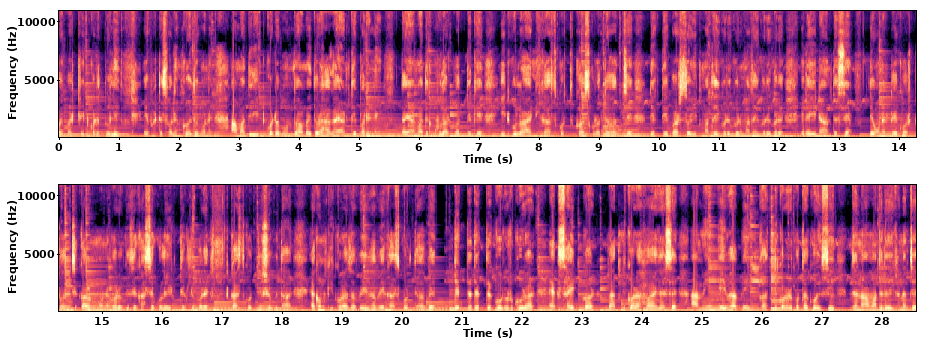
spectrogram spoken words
ওই পাশটা ইট করে তুলি। এই পাশটা সলিং করে দেবো না। আমাদের ইট কটা বন্ধু আমরা তোর আগায় আনতে পারি নাই। তাই আমাদের খোলার পর থেকে ইটগুলো আইনি কাজ করতে, কাজ করাতে হচ্ছে। দেখতেই পারছ, ইট মাথায় করে করে, মাথায় করে করে এরা ইট আনতেছে। তো অনেকটাই কষ্ট হচ্ছে, কারণ মনে করো কি যে কাছে করলে ইট থাকলে পরে কাজ করতে সুবিধা হয়। এখন কি করা যাবে? এইভাবে কাজ করতে হবে। দেখতে দেখতে গরুর গোড়ার এক সাইড কর, গাঁথনি করা হয়ে গেছে। আমি এইভাবেই গাঁথনি করার কথা কইছি, যেন আমাদের এখানে যে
